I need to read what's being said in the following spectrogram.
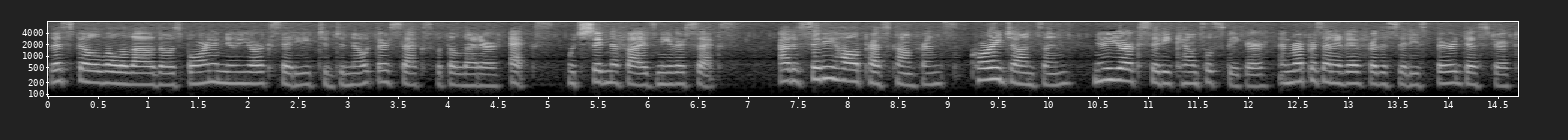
This bill will allow those born in New York City to denote their sex with the letter X, which signifies neither sex. At a City Hall press conference, Corey Johnson, New York City Council Speaker and representative for the city's 3rd District,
